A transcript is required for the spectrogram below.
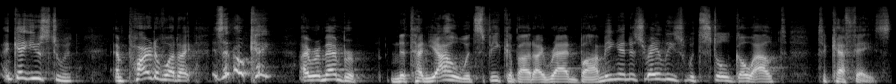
and get used to it. And part of what I is that okay. I remember Netanyahu would speak about Iran bombing, and Israelis would still go out to cafes.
